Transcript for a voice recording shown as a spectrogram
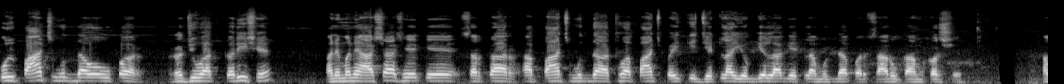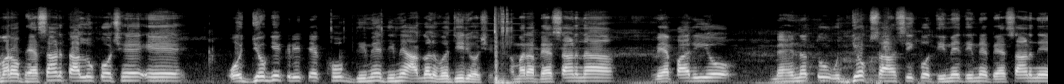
કુલ પાંચ મુદ્દાઓ ઉપર રજૂઆત કરી છે અને મને આશા છે કે સરકાર આ પાંચ મુદ્દા અથવા પાંચ પૈકી જેટલા યોગ્ય લાગે એટલા મુદ્દા પર સારું કામ કરશે. અમારો ભેસાણ તાલુકો છે એ ઔદ્યોગિક રીતે ખૂબ ધીમે ધીમે આગળ વધી રહ્યો છે. અમારા ભેસાણના વેપારીઓ, મહેનતુ, ઉદ્યોગ સાહસિકો ધીમે ધીમે ભેસાણને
